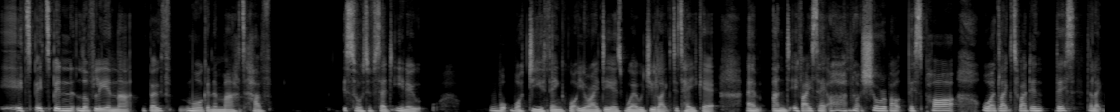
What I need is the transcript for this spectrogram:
it's it's been lovely in that both Morgan and Matt have sort of said, you know, what what do you think? What are your ideas? Where would you like to take it? Um, and if I say, oh, I'm not sure about this part, or I'd like to add in this, they're like,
